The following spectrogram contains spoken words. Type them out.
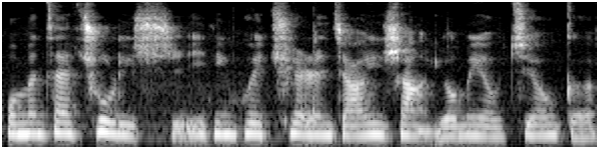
我们在处理时一定会确认交易上有没有纠葛，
